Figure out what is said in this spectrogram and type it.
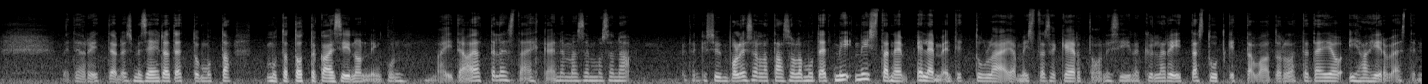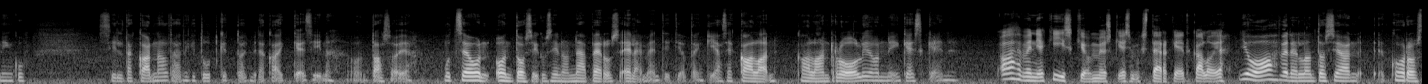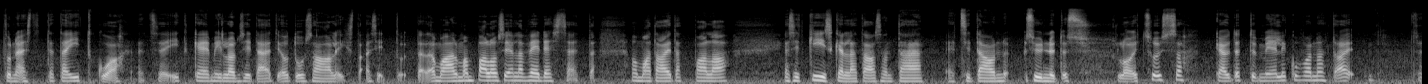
meteoriitti on esimerkiksi ehdotettu, mutta, mutta totta kai siinä on, niin kuin, mä itse ajattelen sitä ehkä enemmän semmoisena jotenkin symbolisella tasolla, mutta et mi, mistä ne elementit tulee ja mistä se kertoo, niin siinä kyllä riittäisi tutkittavaa todella. Tätä ei ole ihan hirveästi niin kuin siltä kannalta jotenkin tutkittu, että mitä kaikkea siinä on tasoja. Mutta se on, on tosi, kun siinä on nämä peruselementit jotenkin ja se kalan, kalan rooli on niin keskeinen. Ahven ja kiiski on myöskin esimerkiksi tärkeitä kaloja. Joo, ahvenella on tosiaan korostuneesti tätä itkua. Että se itkee milloin sitä, että joutuu saaliksi tai sitten tätä maailmanpalo siellä vedessä, että omat aitat palaa. Ja sitten kiiskellä taas on tämä, että sitä on synnytysloitsuissa käytetty mielikuvana tai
